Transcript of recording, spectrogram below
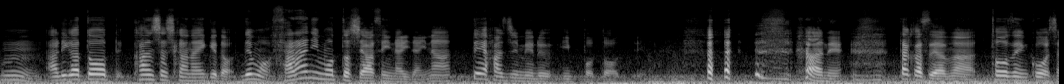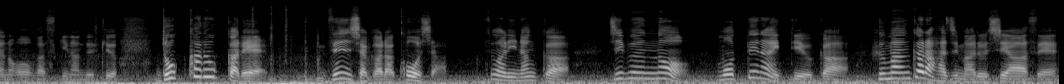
うんありがとうって感謝しかないけどでもさらにもっと幸せになりたいなって始める一歩とっていう。まあね高瀬はまあ当然後者の方が好きなんですけどどっかどっかで前者から後者つまりなんか自分の持ってないっていうか不満から始まる幸せ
